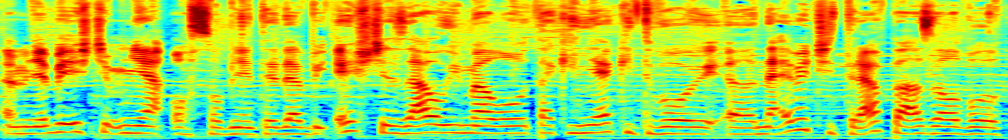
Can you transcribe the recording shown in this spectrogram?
Mňa by ešte, mňa osobne teda by ešte zaujímalo taký nejaký tvoj e, najväčší trapas alebo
